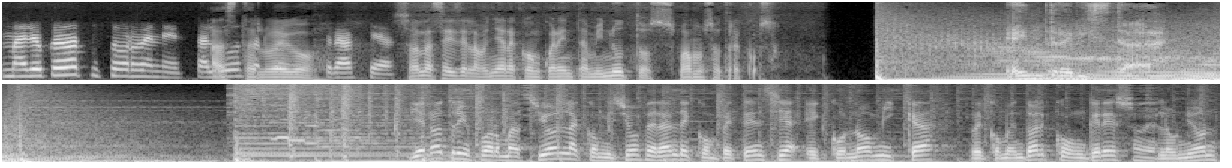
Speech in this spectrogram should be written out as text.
Mario, quedo a tus órdenes. Saludos Hasta luego. Gracias. Son las 6 de la mañana con 40 minutos. Vamos a otra cosa. Entrevista. Y en otra información, la Comisión Federal de Competencia Económica recomendó al Congreso de la Unión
